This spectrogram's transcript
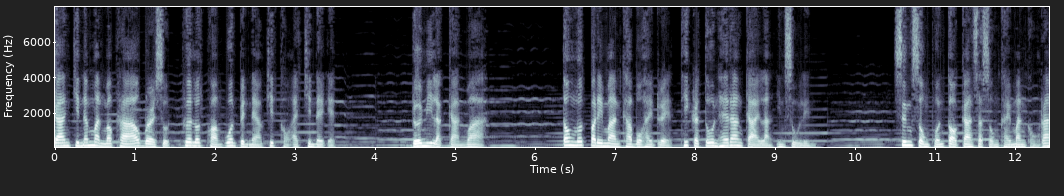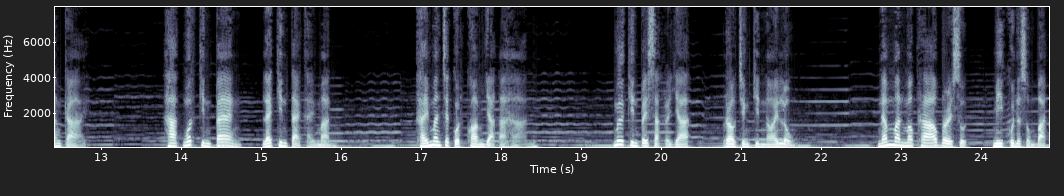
การกินน้ำมันมะพร้าวบริสุทธิ์เพื่อลดความอ้วนเป็นแนวคิดของแอดคินไดเอทโดยมีหลักการว่า ต้องลดปริมาณคาร์โบไฮเดรตที่กระตุ้นให้ร่างกายหลั่งอินซูลิน ซึ่งส่งผลต่อการสะสมไขมันของร่างกาย หากงดกินแป้งและกินแต่ไขมัน ไขมันจะกดความอยากอาหาร เมื่อกินไปสักระยะ เราจึงกินน้อยลง น้ำมันมะพร้าวบริสุทธิ์มีคุณสมบัติ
